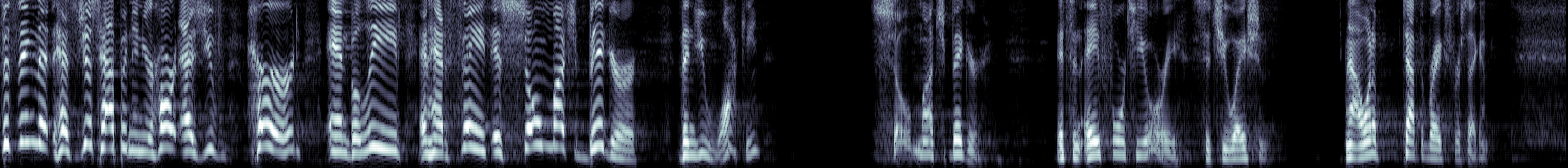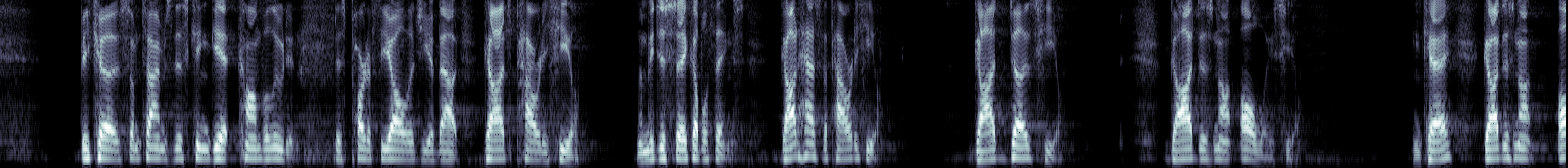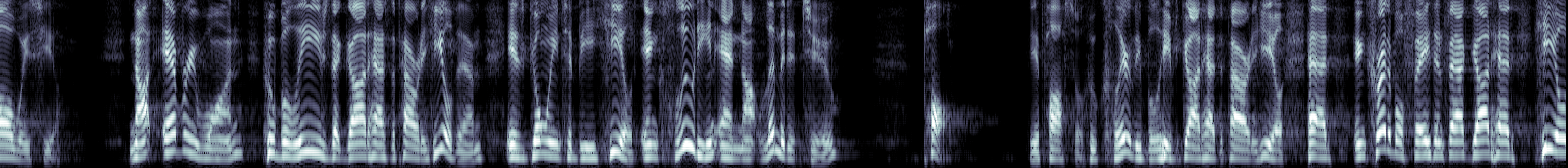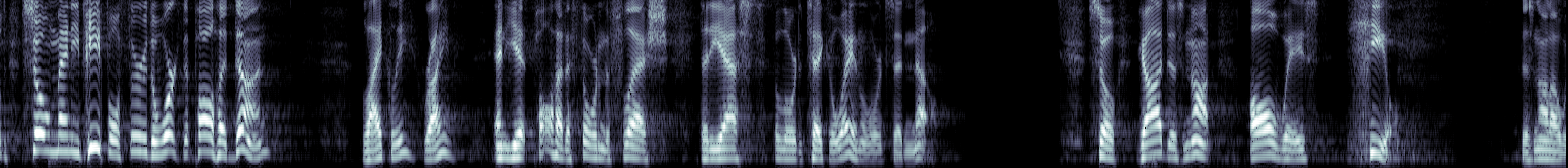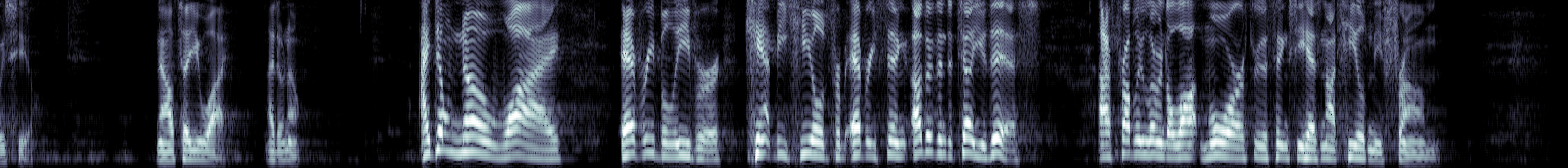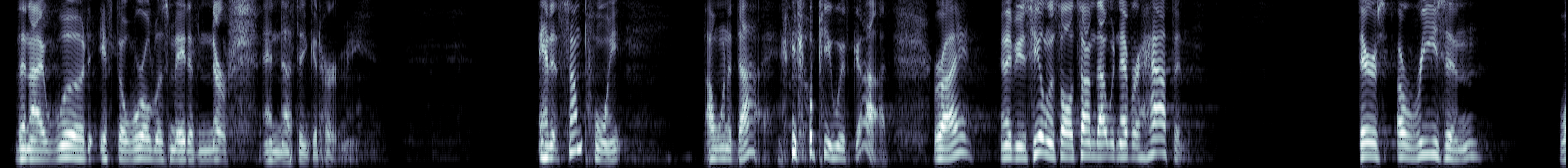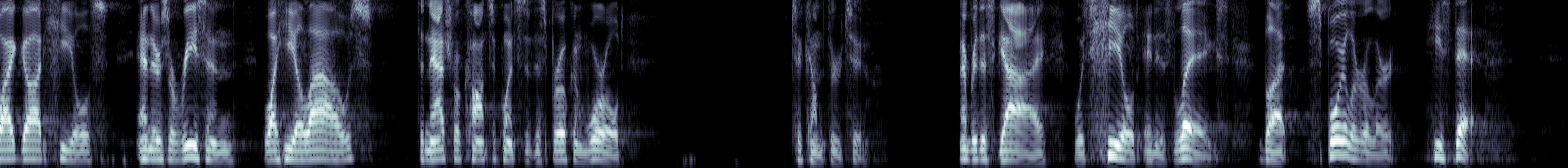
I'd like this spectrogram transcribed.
The thing that has just happened in your heart as you've heard and believed and had faith is so much bigger than you walking. So much bigger. It's an a fortiori situation. Now, I want to tap the brakes for a second because sometimes this can get convoluted, this part of theology about God's power to heal. Let me just say a couple things. God has the power to heal, God does heal. God does not always heal. Okay? God does not always heal. Not everyone who believes that God has the power to heal them is going to be healed, including and not limited to Paul the apostle, who clearly believed God had the power to heal, had incredible faith. In fact, God had healed so many people through the work that Paul had done. Likely, right? And yet, Paul had a thorn in the flesh that he asked the Lord to take away, and the Lord said no. So, God does not always heal. Does not always heal. Now, I'll tell you why. I don't know. I don't know why every believer can't be healed from everything other than to tell you this I've probably learned a lot more through the things He has not healed me from than I would if the world was made of Nerf and nothing could hurt me. And at some point, I want to die and go be with God, right? And if He was healing us all the time, that would never happen. There's a reason why God heals, and there's a reason why He allows the natural consequences of this broken world to come through too. Remember, this guy was healed in his legs, but spoiler alert, he's dead.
